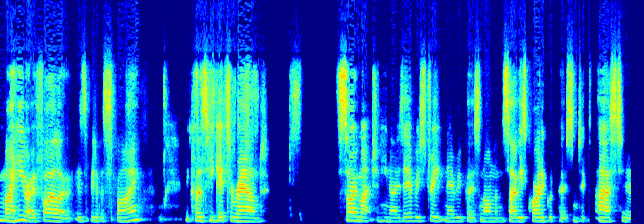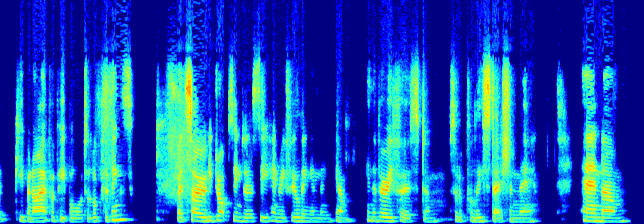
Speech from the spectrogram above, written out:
my hero Philo is a bit of a spy because he gets around so much and he knows every street and every person on them. So he's quite a good person to ask to keep an eye out for people or to look for things. But so he drops in to see Henry Fielding in the um, in the very first um, sort of police station there, and um,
